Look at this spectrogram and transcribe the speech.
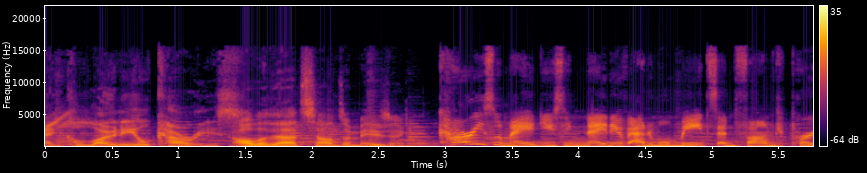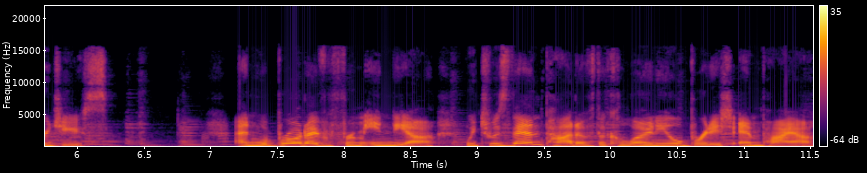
and colonial curries. All of that sounds amazing. Curries were made using native animal meats and farmed produce, and were brought over from India, which was then part of the colonial British Empire.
